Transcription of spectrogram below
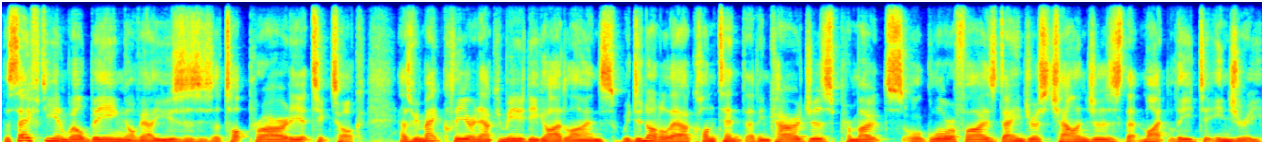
The safety and well-being of our users is a top priority at TikTok. As we make clear in our community guidelines, we do not allow content that encourages, promotes, or glorifies dangerous challenges that might lead to injury,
